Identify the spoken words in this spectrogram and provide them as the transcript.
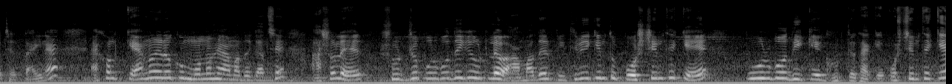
ওঠে, তাই না? এখন কেন এরকম মনে হয় আমাদের কাছে? আসলে সূর্য পূর্ব দিকে উঠলেও আমাদের পৃথিবী কিন্তু পশ্চিম থেকে পূর্ব দিকে ঘুরতে থাকে, পশ্চিম থেকে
